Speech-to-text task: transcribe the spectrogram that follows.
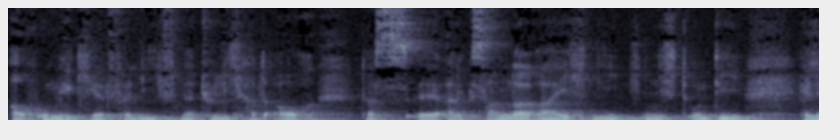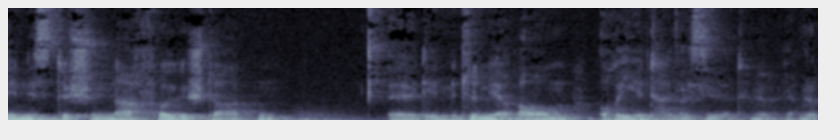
auch umgekehrt verlief. Natürlich hat auch das äh, Alexanderreich nicht, nicht und die hellenistischen Nachfolgestaaten äh, den Mittelmeerraum orientalisiert. Ja, ja. Ja.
